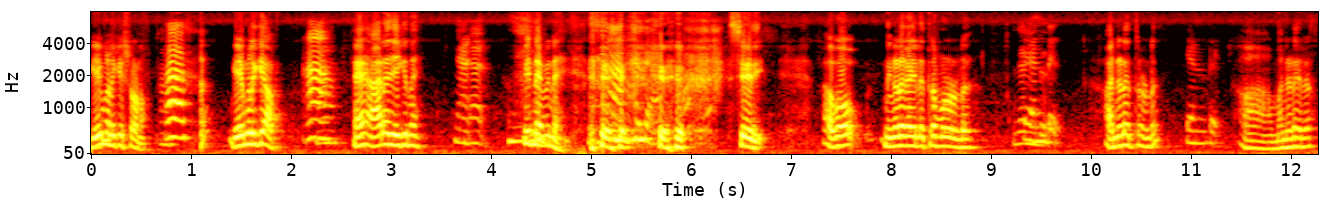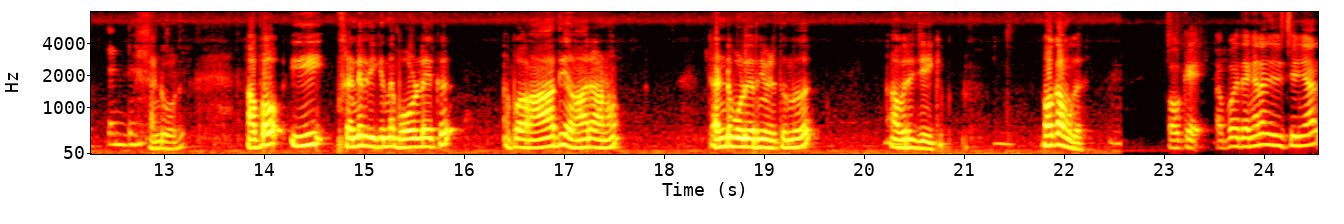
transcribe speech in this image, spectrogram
ഗെയിം കളിക്കാൻ ഇഷ്ടമാണോ? ഗെയിം കളിക്കാം? ഏ ആരാ ജയിക്കുന്നേ? പിന്നെ പിന്നെ. ശരി. അപ്പോൾ നിങ്ങളുടെ കയ്യിൽ എത്ര ബോളുണ്ട്? രണ്ട്. അന്നയുടെ എത്ര ഉണ്ട് രണ്ട്. ആ മന്നയുടെയല്ലോ രണ്ട്. രണ്ട് ബോൾ അപ്പോൾ ഈ ഫ്രണ്ടിലിരിക്കുന്ന ബോളിലേക്ക് അപ്പോൾ ആദ്യം ആരാണോ രണ്ട് ബോൾ എറിഞ്ഞ് വീഴ്ത്തുന്നത്? അവർ ജയിക്കും. നോക്കാം നമുക്ക്. ഓക്കെ അപ്പോൾ ഇതെങ്ങനെയാണെന്ന് ചോദിച്ചു കഴിഞ്ഞാൽ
